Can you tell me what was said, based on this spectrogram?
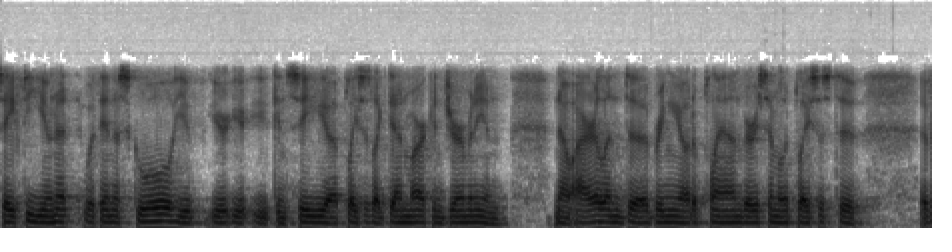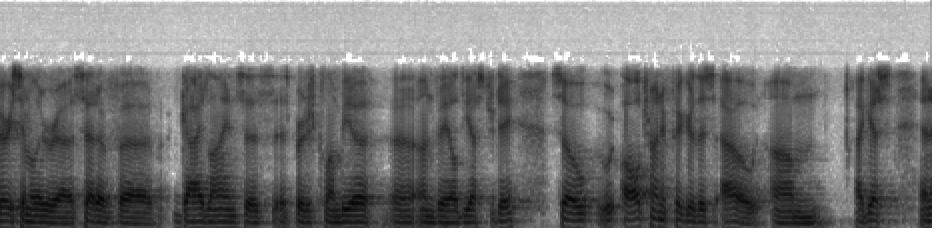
safety unit within a school. you you, can see uh, places like Denmark and Germany and now Ireland uh, bringing out a plan, very similar places to a very similar uh, set of uh, guidelines as, as British Columbia uh, unveiled yesterday. So we're all trying to figure this out. Um, I guess, and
